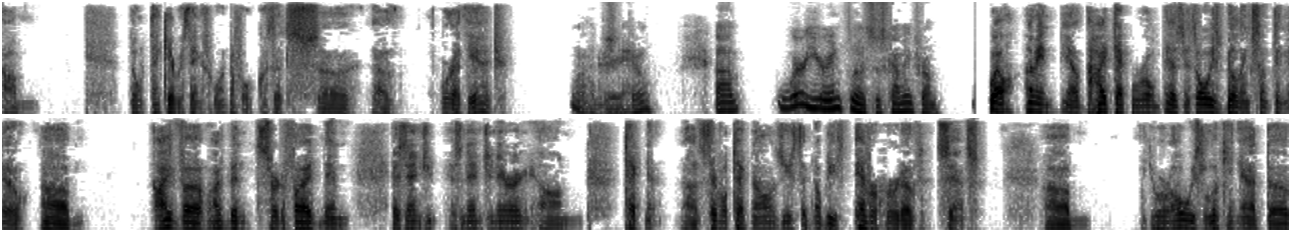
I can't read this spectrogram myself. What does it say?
um, don't think everything's wonderful because it's uh, uh, we're at the edge. Well, there you go. Um, where are your influences coming from? Well, I mean, you know, the high tech world is, is always building something new. Um, I've uh, I've been certified in as engi- as an engineer on tech, uh, several technologies that nobody's ever heard of since. Um, you're always looking at uh,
